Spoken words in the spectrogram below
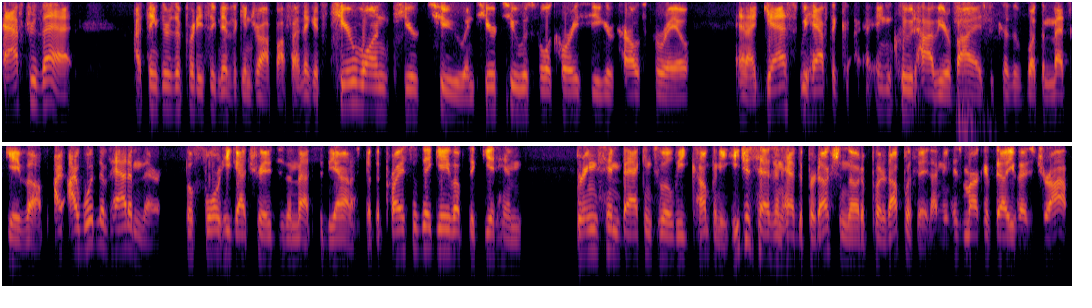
After that, I think there's a pretty significant drop off. I think it's tier one, tier two, and tier two was full of Corey Seager, Carlos Correa, and I guess we have to include Javier Baez because of what the Mets gave up. I, I wouldn't have had him there before he got traded to the Mets, to be honest. But the price that they gave up to get him brings him back into elite company. He just hasn't had the production though to put it up with it. I mean, his market value has dropped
